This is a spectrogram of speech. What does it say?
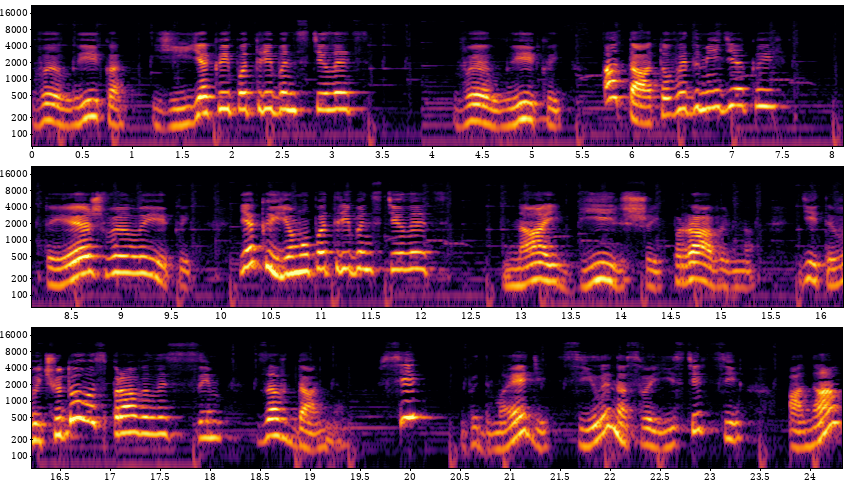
Велика. Їй який потрібен стілець? Великий. А тато ведмідь який? Теж великий. Який йому потрібен стілець? Найбільший, правильно. Діти, ви чудово справились з цим завданням. Всі ведмеді сіли на свої стільці, а нам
